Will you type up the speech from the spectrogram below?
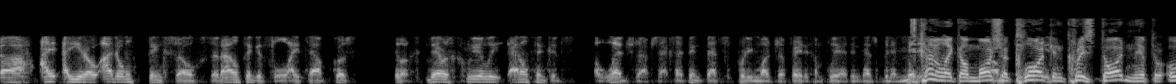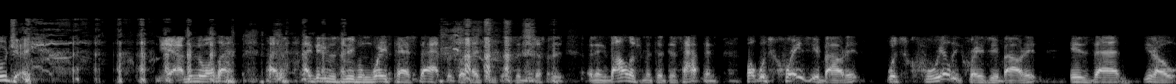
Uh, I, I, you know, I don't think so. I don't think it's lights out because look, there was clearly. I don't think it's alleged to have sex. I think that's pretty much a fait accompli. I think that's been admitted. It's kind of like a Marsha um, Clark and Chris Darden after OJ. yeah, I mean, well, that, I, I think this is even way past that because I think this is just a, an acknowledgement that this happened. But what's crazy about it, what's really crazy about it, is that you know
